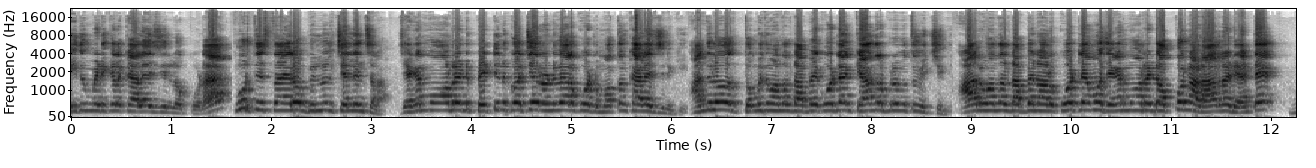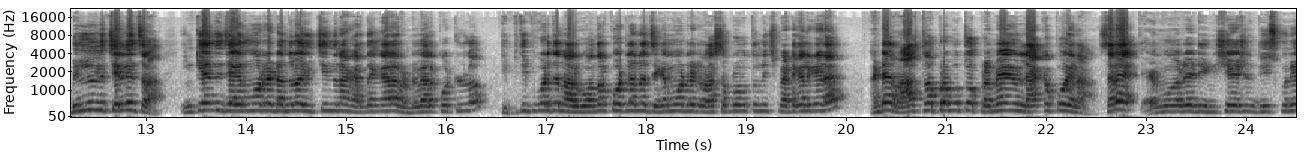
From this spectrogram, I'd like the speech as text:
ఐదు మెడికల్ కాలేజీల్లో కూడా పూర్తి స్థాయిలో బిల్లులు చెల్లించాల. జగన్మోహన్ రెడ్డి పెట్టినకొచ్చే రెండు వేల కోట్లు మొత్తం కాలేజీలకి. అందులో తొమ్మిది వందల డెబ్బై కోట్ల కేంద్ర ప్రభుత్వం ఇచ్చింది. ఆరు వందల డెబ్బై నాలుగు కోట్లేమో జగన్మోహన్ రెడ్డి అప్పున్నాడు ఆల్రెడీ. అంటే బిల్లులు చెల్లించరా ఇంకేంది? జగన్మోహన్ రెడ్డి అందులో ఇచ్చింది నాకు అర్థం కాలే రెండు వేల కోట్లలో. తిప్పి తిప్పి కొడితే నాలుగు వందల కోట్లన్నా జగన్మోహన్ రెడ్డి రాష్ట్ర ప్రభుత్వం నుంచి పెట్టగలిగాడా? అంటే రాష్ట్ర ప్రభుత్వ ప్రమేయం లేకపోయినా సరే జగన్మోహన్ రెడ్డి ఇనిషియేషన్ తీసుకుని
